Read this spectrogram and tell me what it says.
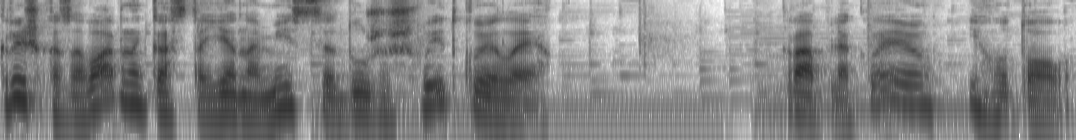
Кришка заварника стає на місце дуже швидко і легко. Крапля клею і готово.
